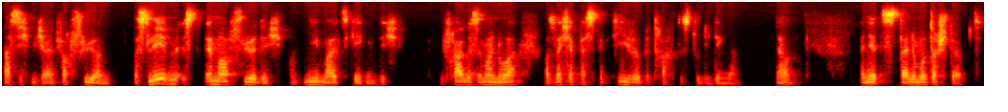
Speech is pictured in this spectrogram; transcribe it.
lasse ich mich einfach führen. Das Leben ist immer für dich und niemals gegen dich. Die Frage ist immer nur, aus welcher Perspektive betrachtest du die Dinge? Ja? Wenn jetzt deine Mutter stirbt,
